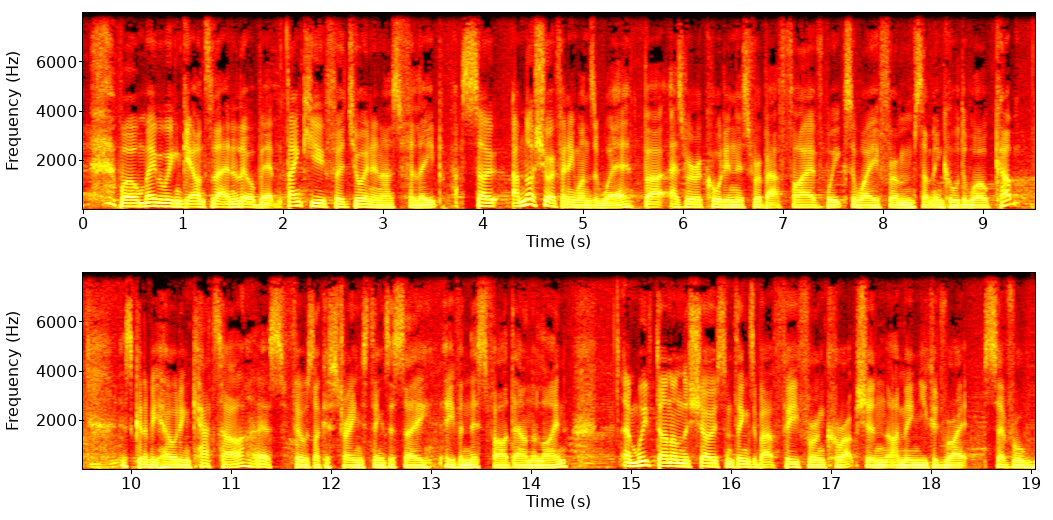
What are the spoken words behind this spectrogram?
well, maybe we can get onto that in a little bit. Thank you for joining us, Philippe. So, I'm not sure if anyone's aware, but as we're recording this, we're about five weeks away from something called the World Cup. It's going to be held in Qatar. It feels like a strange thing to say, even this far down the line. And we've done on the show some things about FIFA and corruption. I mean, you could write several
